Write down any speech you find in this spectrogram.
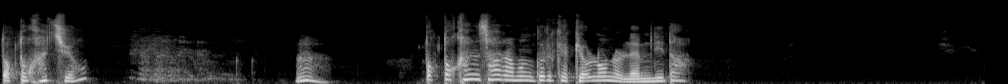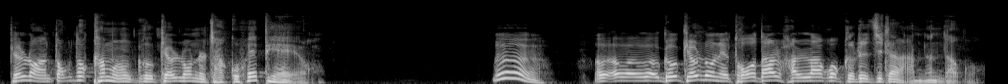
똑똑하죠? 어. 똑똑한 사람은 그렇게 결론을 냅니다. 별로 안 똑똑하면 그 결론을 자꾸 회피해요. 응. 어, 어, 그 결론에 도달하려고 그러지를 않는다고.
